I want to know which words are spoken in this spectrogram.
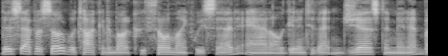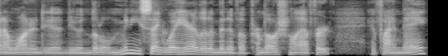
This episode, we're talking about Khuthon, like we said, and I'll get into that in just a minute. But I wanted to do a little mini segue here, a little bit of a promotional effort, if I may,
